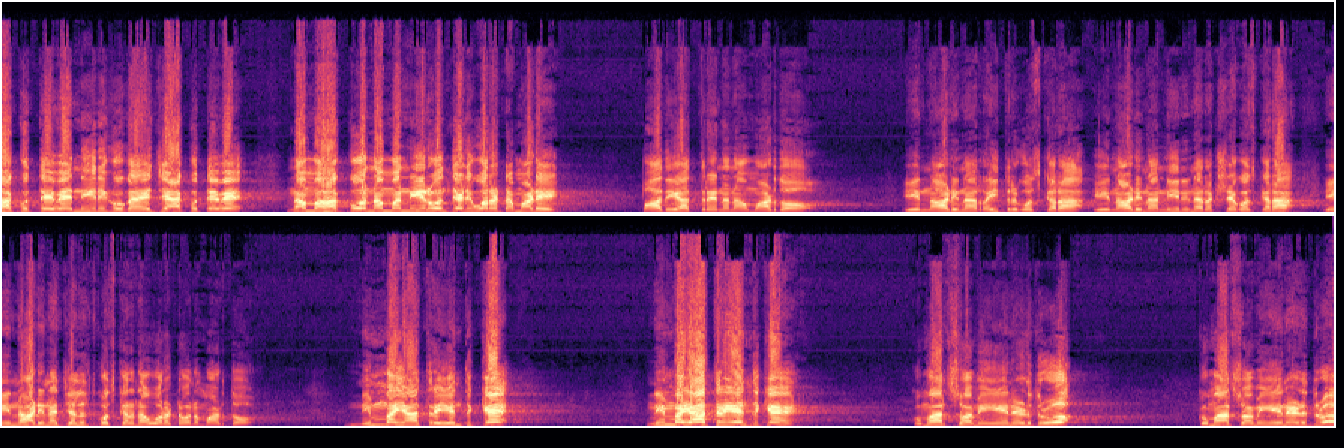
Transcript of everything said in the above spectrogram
ಹಾಕುತ್ತೇವೆ, ನೀರಿಗೂ ಹೆಜ್ಜೆ ಹಾಕುತ್ತೇವೆ, ನಮ್ಮ ಹಕ್ಕು, ನಮ್ಮ ನೀರು ಅಂತೇಳಿ ಹೋರಾಟ ಮಾಡಿ ಪಾದಯಾತ್ರೆಯನ್ನು ನಾವು ಮಾಡ್ದೋ, ಈ ನಾಡಿನ ರೈತರಿಗೋಸ್ಕರ, ಈ ನಾಡಿನ ನೀರಿನ ರಕ್ಷೆಗೋಸ್ಕರ, ಈ ನಾಡಿನ ಜಲದಗೋಸ್ಕರ ನಾವು ಹೋರಾಟವನ್ನು ಮಾಡ್ದೋ. ನಿಮ್ಮ ಯಾತ್ರೆ ಎಂತಕ್ಕೆ ನಿಮ್ಮ ಯಾತ್ರೆ ಎಂತಕ್ಕೆ ಕುಮಾರಸ್ವಾಮಿ ಏನ್ ಹೇಳಿದ್ರು? ಕುಮಾರಸ್ವಾಮಿ ಏನ್ ಹೇಳಿದ್ರು?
